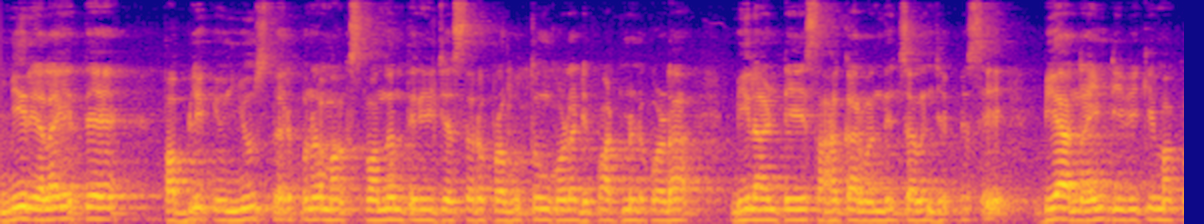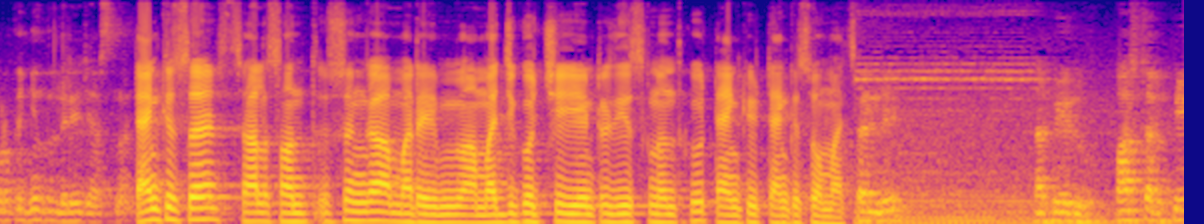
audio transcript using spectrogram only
మీరు ఎలాగైతే పబ్లిక్ న్యూస్ తరపున మాకు స్పందన తెలియజేస్తారో. ప్రభుత్వం కూడా డిపార్ట్మెంట్ కూడా మీలాంటి సహకారం అందించాలని చెప్పేసి బీఆర్ నైన్ టీవీకి మా కృతజ్ఞతలు తెలియజేస్తున్నాను. థ్యాంక్ యూ సార్ చాలా సంతోషంగా మరి మా మధ్యకి వచ్చి ఎంట్రీ తీసుకున్నందుకు thank you thank you so much అండి నా పేరు pastor P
